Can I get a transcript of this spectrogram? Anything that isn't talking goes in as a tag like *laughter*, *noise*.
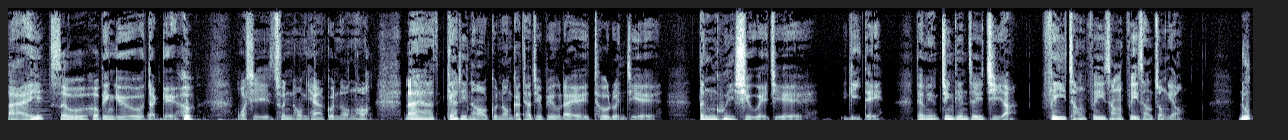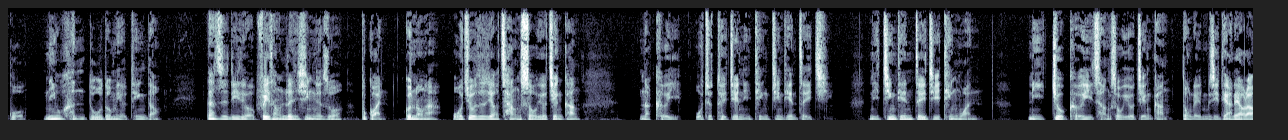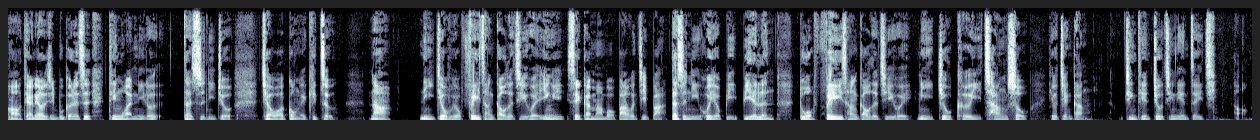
哎，所有好朋友大家好，我是春红兄君红哈。来，今天哈君红跟调酒表来讨论这灯会秀的这议题。代表今天这一集啊，非常非常非常重要。如果你有很多都没有听到，但是你有非常任性的说，不管君红啊，我就是要长寿又健康，那可以。我就推荐你听今天这一集，你今天这一集听完，你就可以长寿又健康。懂了，不是听料了哈，听料是不可能，是听完你的，但是你就叫我讲的去做，那你就有非常高的机会，因为谁干嘛不百分之百，但是你会有比别人多非常高的机会，你就可以长寿又健康。今天就今天这一集，好。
